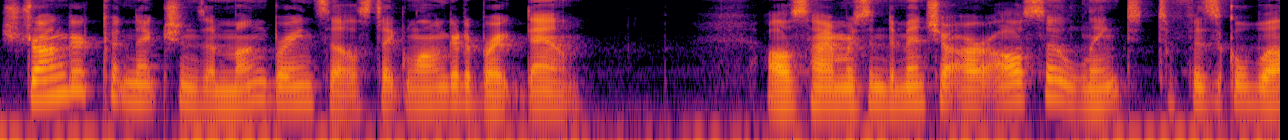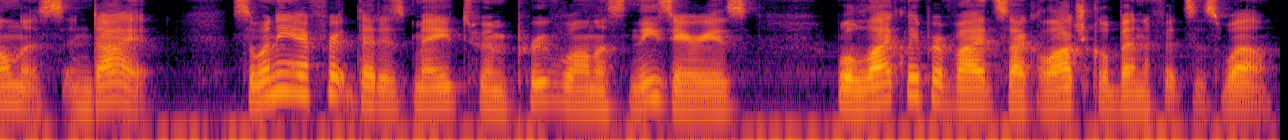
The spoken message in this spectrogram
Stronger connections among brain cells take longer to break down. Alzheimer's and dementia are also linked to physical wellness and diet, so any effort that is made to improve wellness in these areas will likely provide psychological benefits as well.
